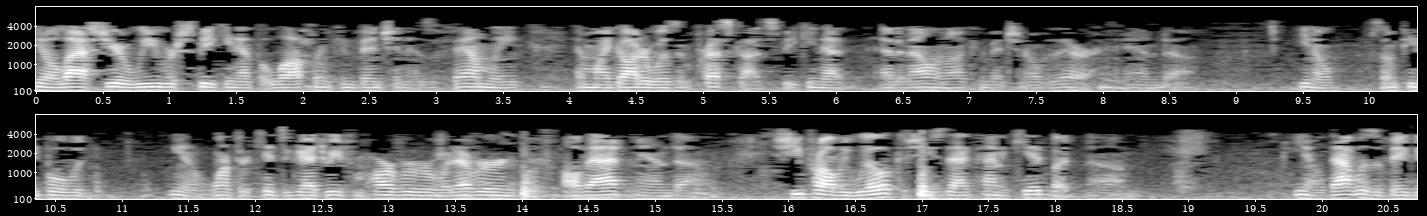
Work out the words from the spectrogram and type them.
you know, last year we were speaking at the Laughlin convention as a family, and my daughter was in Prescott speaking at at an Al-Anon convention over there. And uh, you know, some people would you know want their kids to graduate from Harvard or whatever and all that, and uh, she probably will because she's that kind of kid. But um, you know that was a big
